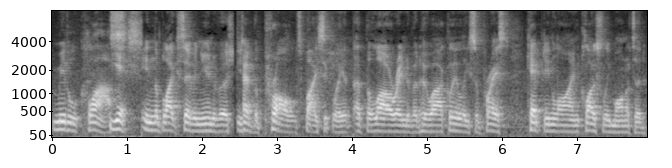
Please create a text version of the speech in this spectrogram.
middle class Yes. in the Blake Seven universe. You have the proles basically at, at the lower end of it, who are clearly suppressed, kept in line, closely monitored.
